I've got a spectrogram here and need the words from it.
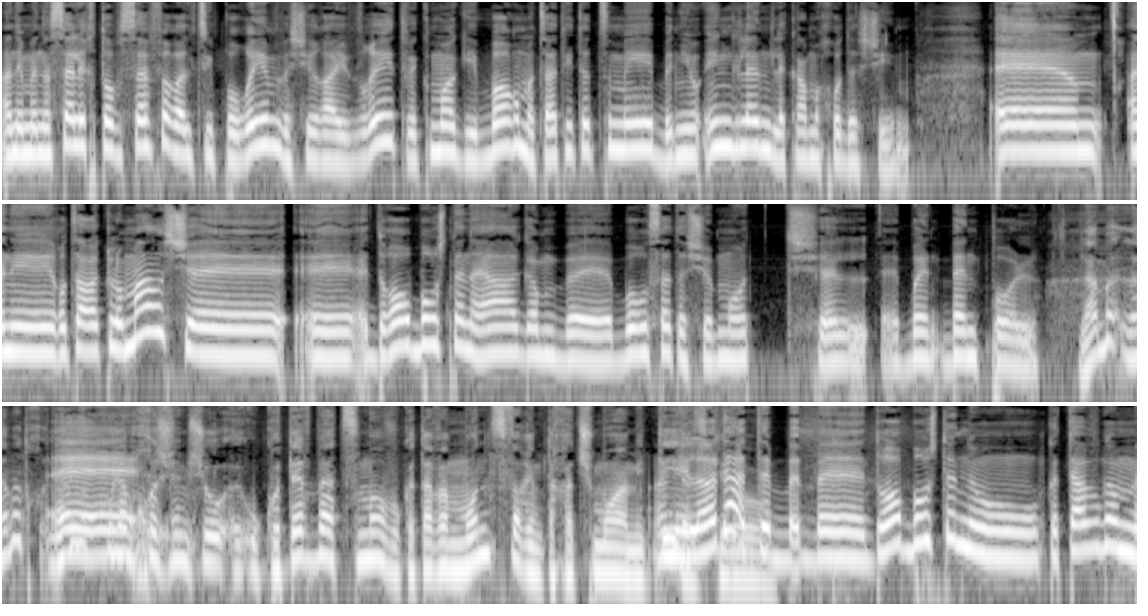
אני מנסה לכתוב ספר על ציפורים ושירה עברית, וכמו הגיבור מצאתי את עצמי בניו אינגלנד לכמה חודשים. אה, אני רוצה רק לומר שדרור בורשטיין היה גם בבורסת השמות של אה, בן, בן פול. למה, למה, למה אה, כולם חושבים שהוא הוא כותב בעצמו, והוא כתב המון ספרים תחת שמו האמיתי? אני לא כאילו- יודעת, בדרור בורשטיין הוא כתב גם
